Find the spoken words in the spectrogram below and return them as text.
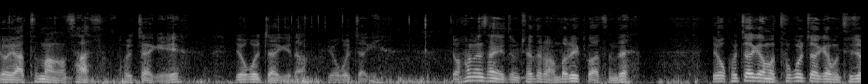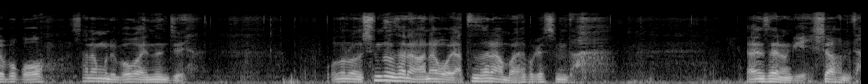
요 야트망 산, 골짜기, 요 골짜기랑 요 골짜기. 저 화면상이 좀 제대로 안 보일 것 같은데, 요 골짜기 한번, 두 골짜기 한번 뒤져보고, 산행물이 뭐가 있는지, 오늘은 힘든 산행 안 하고 얕은 산행 한번 해보겠습니다. 야인산행기 시작합니다.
